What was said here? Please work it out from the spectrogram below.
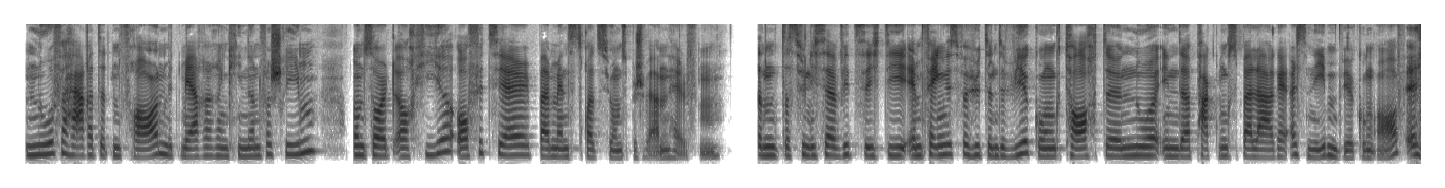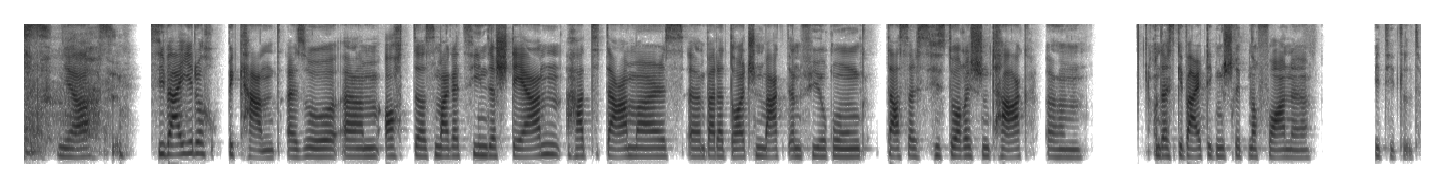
nur verheirateten Frauen mit mehreren Kindern verschrieben und sollte auch hier offiziell bei Menstruationsbeschwerden helfen. Und das finde ich sehr witzig. Die empfängnisverhütende Wirkung tauchte nur in der Packungsbeilage als Nebenwirkung auf. Echt? Ja. Sie war jedoch bekannt. Also ähm, auch das Magazin Der Stern hat damals äh, bei der deutschen Marktanführung das als historischen Tag ähm, und als gewaltigen Schritt nach vorne betitelt.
